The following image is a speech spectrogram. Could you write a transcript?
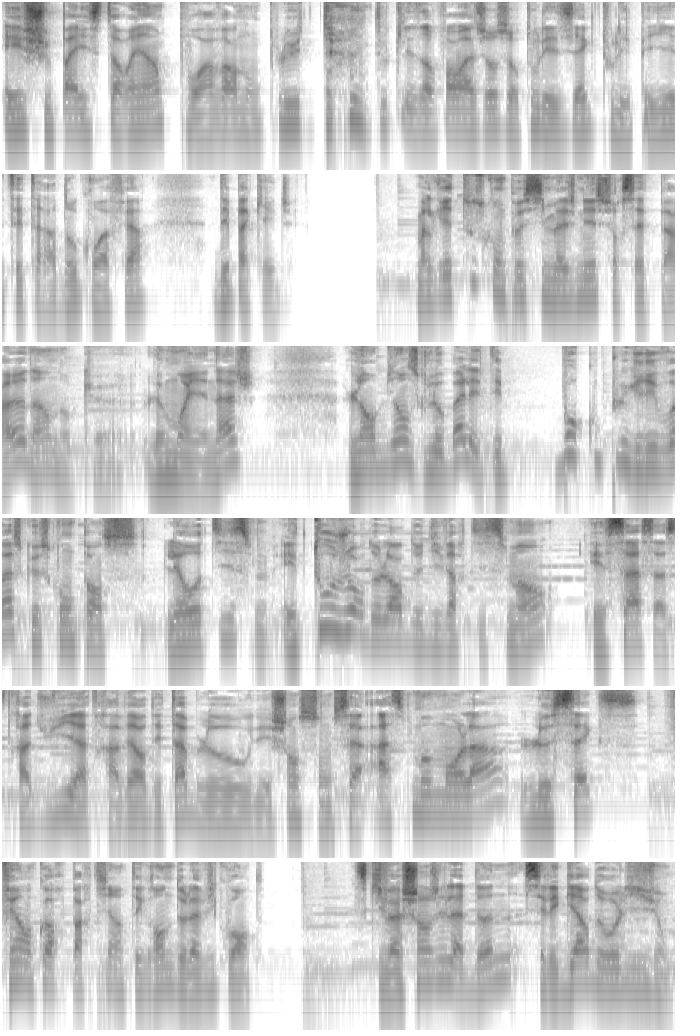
Et je suis pas historien pour avoir non plus toutes les informations sur tous les siècles, tous les pays, etc. Donc on va faire des packages. Malgré tout ce qu'on peut s'imaginer sur cette période, hein, donc euh, le Moyen Âge, l'ambiance globale était beaucoup plus grivoise que ce qu'on pense. L'érotisme est toujours de l'ordre de divertissement et ça, ça se traduit à travers des tableaux ou des chansons. C'est à ce moment-là, le sexe fait encore partie intégrante de la vie courante. Ce qui va changer la donne, c'est les guerres de religion,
